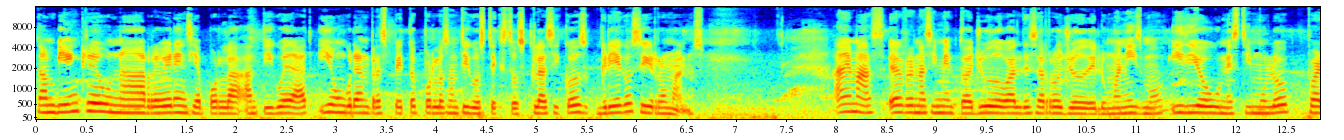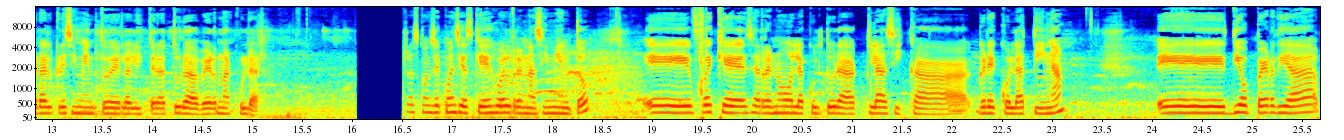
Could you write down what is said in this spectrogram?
También creó una reverencia por la antigüedad y un gran respeto por los antiguos textos clásicos griegos y romanos. Además, el Renacimiento ayudó al desarrollo del humanismo y dio un estímulo para el crecimiento de la literatura vernacular. Otras consecuencias que dejó el Renacimiento eh, fue que se renovó la cultura clásica greco-latina, eh, dio pérdida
